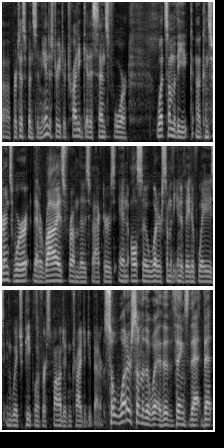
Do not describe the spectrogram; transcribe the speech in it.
uh, participants in the industry to try to get a sense for what some of the uh, concerns were that arise from those factors, and also what are some of the innovative ways in which people have responded and tried to do better. So, what are some of the, way, the things that, that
